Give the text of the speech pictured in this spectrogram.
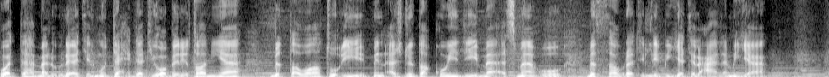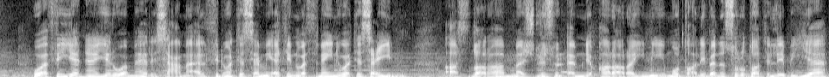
واتهم الولايات المتحدة وبريطانيا بالتواطؤ من أجل تقويض ما أسماه بالثورة الليبية العالمية. وفي يناير ومارس عام 1992 أصدر مجلس الأمن قرارين مطالبا السلطات الليبية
